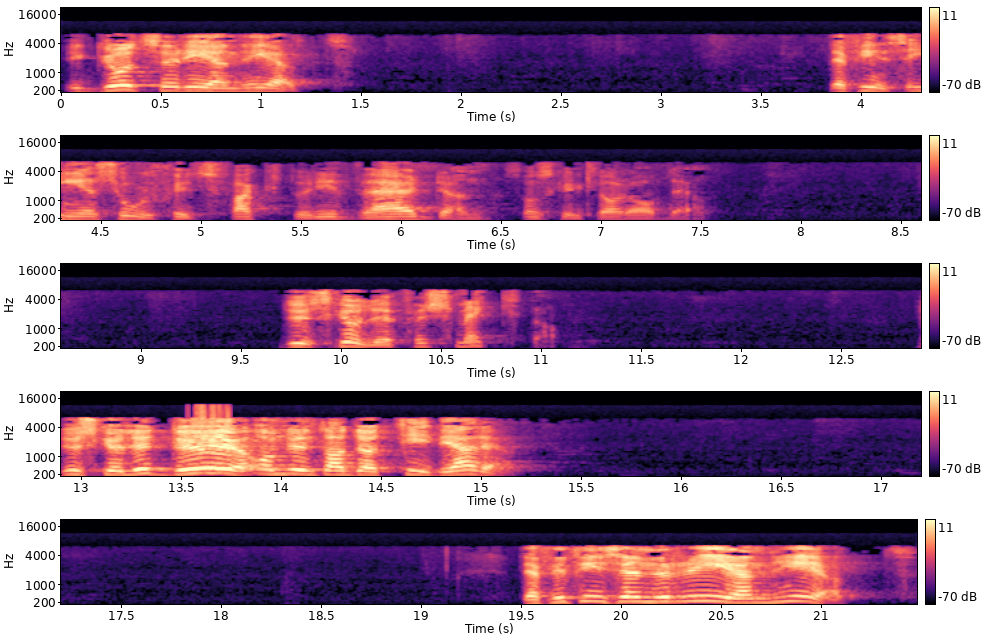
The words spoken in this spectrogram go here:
i Guds renhet. Det finns ingen solskyddsfaktor i världen som skulle klara av det. Du skulle försmäkta du skulle dö om du inte har dött tidigare. Därför finns en renhet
